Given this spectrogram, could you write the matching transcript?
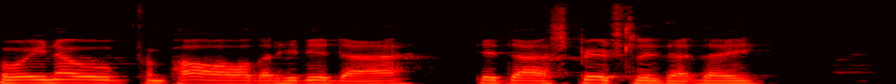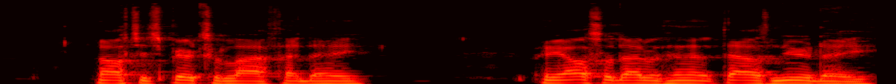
Well, we know from Paul that he did die, did die spiritually that day, lost his spiritual life that day. But he also died within that thousand year day.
